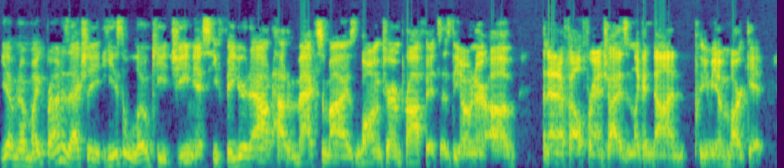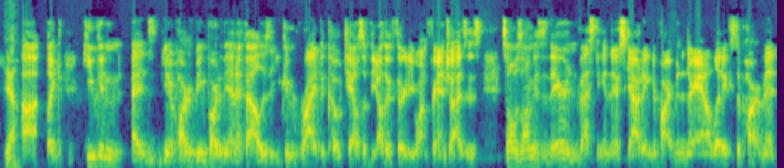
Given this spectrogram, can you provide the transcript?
Yeah, no, Mike Brown is actually he's a low key genius. He figured out how to maximize long term profits as the owner of an NFL franchise in like a non-premium market. Yeah. Uh, like you can, as, you know, part of being part of the NFL is that you can ride the coattails of the other 31 franchises. So as long as they're investing in their scouting department and their analytics department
